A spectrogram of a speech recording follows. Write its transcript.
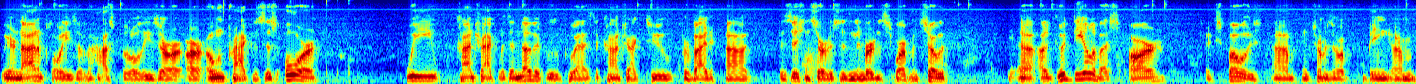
We are not employees of the hospital. These are our, own practices, or we contract with another group who has the contract to provide uh, physician services in the emergency department. So, uh, a good deal of us are exposed um, in terms of being um,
